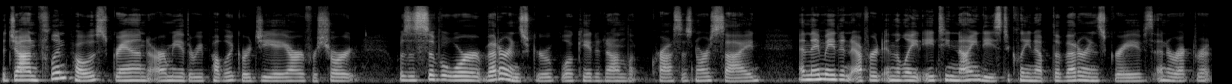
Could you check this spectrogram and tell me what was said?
The John Flynn Post, Grand Army of the Republic, or GAR for short, was a Civil War veterans group located on La Crosse's north side, and they made an effort in the late 1890s to clean up the veterans' graves and erect re-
